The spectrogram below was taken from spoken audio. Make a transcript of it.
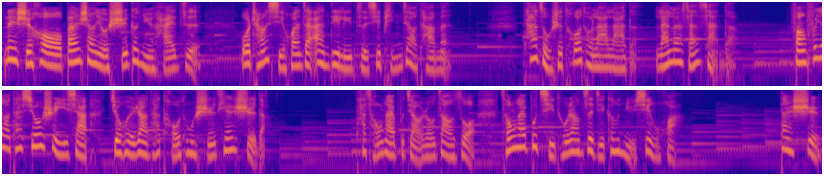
那时候班上有十个女孩子，我常喜欢在暗地里仔细评教她们。她总是拖拖拉拉的，懒懒散散的。仿佛要她修饰一下，就会让她头痛十天似的。她从来不矫揉造作，从来不企图让自己更女性化。但是，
